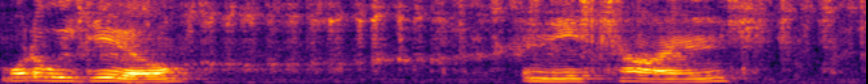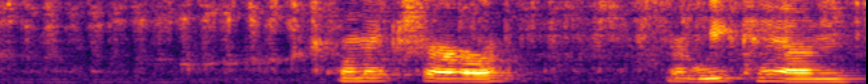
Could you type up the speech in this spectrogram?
what do we do in these times to make sure that we can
